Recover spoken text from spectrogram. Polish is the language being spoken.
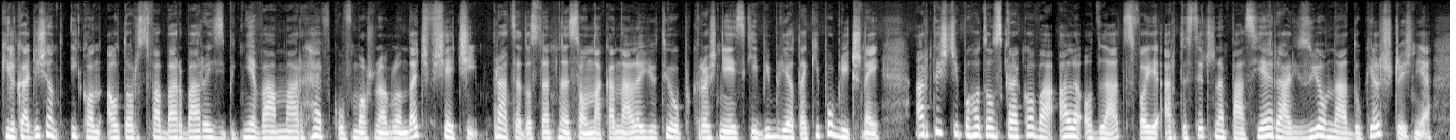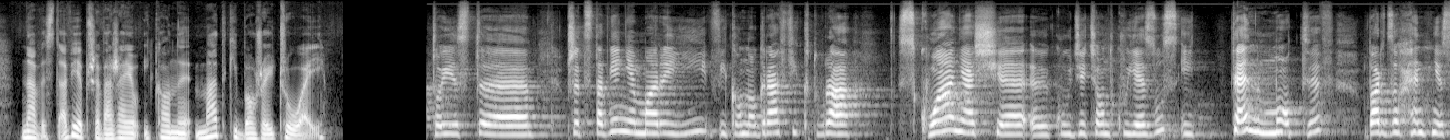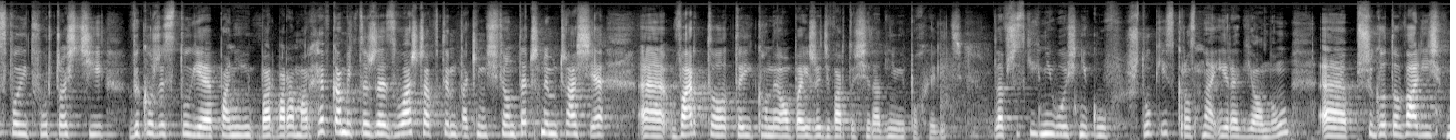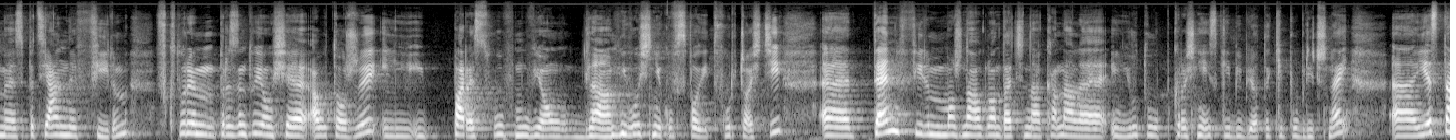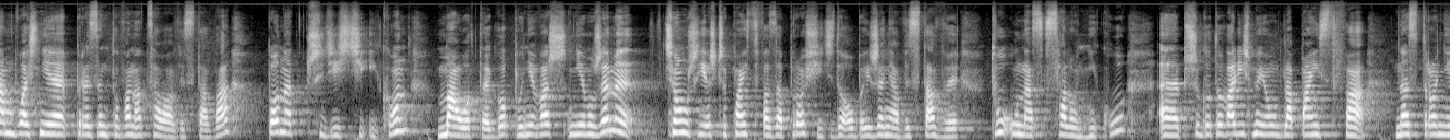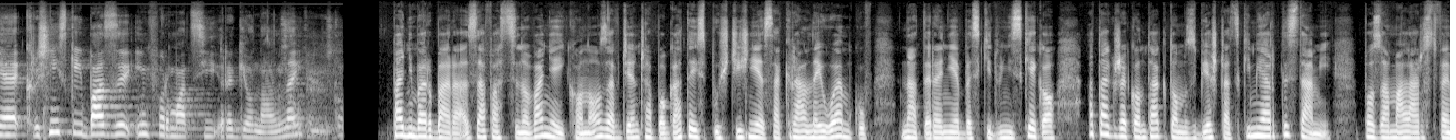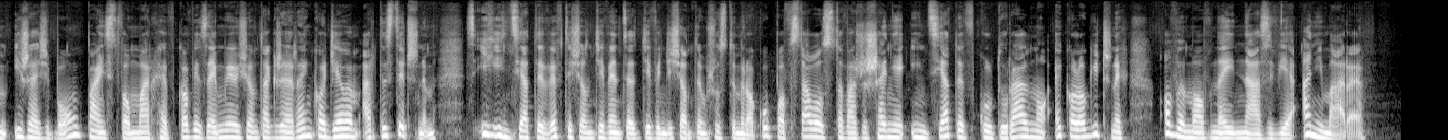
Kilkadziesiąt ikon autorstwa Barbary Zbigniewa Marchewków można oglądać w sieci. Prace dostępne są na kanale YouTube Krośnieńskiej Biblioteki Publicznej. Artyści pochodzą z Krakowa, ale od lat swoje artystyczne pasje realizują na Dukielszczyźnie. Na wystawie przeważają ikony Matki Bożej Czułej. To jest e, przedstawienie Maryi w ikonografii, która skłania się e, ku dzieciątku Jezus i ten motyw bardzo chętnie w swojej twórczości wykorzystuje pani Barbara Marchewka. Myślę, że zwłaszcza w tym takim świątecznym czasie e, warto te ikony obejrzeć, warto się nad nimi pochylić. Dla wszystkich miłośników sztuki z Krosna i regionu e, przygotowaliśmy specjalny film, w którym prezentują się autorzy i, i parę słów mówią dla miłośników swojej twórczości. E, Ten film można oglądać na kanale YouTube Krośnieńskiej Biblioteki Publicznej. E, Jest tam właśnie prezentowana cała wystawa, ponad 30 ikon. Mało tego, ponieważ nie możemy wciąż jeszcze Państwa zaprosić do obejrzenia wystawy tu u nas w Saloniku. E, Przygotowaliśmy ją dla Państwa na stronie Krośnieńskiej Bazy Informacji Regionalnej. Pani Barbara zafascynowanie ikoną zawdzięcza bogatej spuściźnie sakralnej Łemków na terenie Beskidu Niskiego, a także kontaktom z bieszczadzkimi artystami. Poza malarstwem i rzeźbą państwo Marchewkowie zajmują się także rękodziełem artystycznym. Z ich inicjatywy w 1996 roku powstało Stowarzyszenie Inicjatyw Kulturalno-Ekologicznych o wymownej nazwie Animare.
